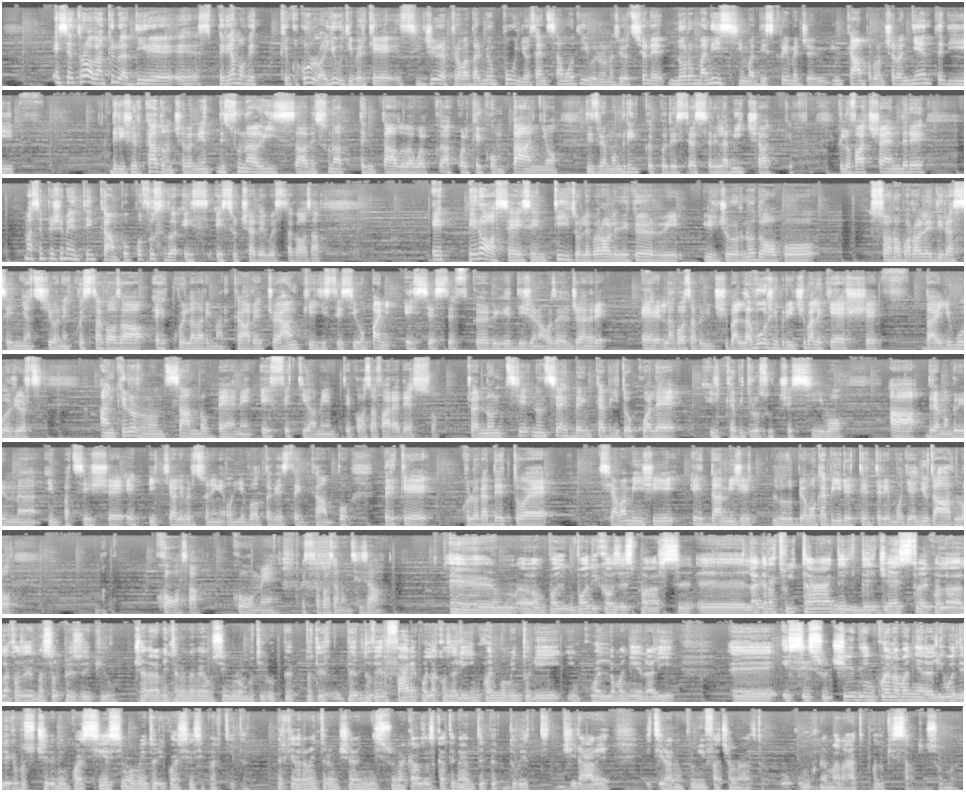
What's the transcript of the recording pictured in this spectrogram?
E si è trovato anche lui a dire: eh, Speriamo che, che, qualcuno lo aiuti perché si gira e prova a darmi un pugno senza motivo in una situazione normalissima di scrimmage in campo, non c'era niente di, di ricercato, non c'era nessuna rissa, nessun attentato qual- a qualche compagno di Tremont Green che potesse essere la miccia che, che, lo fa accendere, ma semplicemente in campo un po' frustrato e, e succede questa cosa. E però se hai sentito le parole di Curry il giorno dopo, sono parole di rassegnazione questa cosa è quella da rimarcare, cioè anche gli stessi compagni e è Steph Curry che dice una cosa del genere è la cosa principale, la voce principale che esce dagli Warriors anche loro non sanno bene effettivamente cosa fare adesso. Cioè non si, non si è ben capito qual è il capitolo successivo a Draymond Green impazzisce e picchia le persone ogni volta che sta in campo, perché quello che ha detto è siamo amici e da amici lo dobbiamo capire e tenteremo di aiutarlo. Ma cosa? Come? Questa cosa non si sa. Eh, allora, un, po', un, po', di cose sparse. Eh, la gratuità del, del, gesto è quella la cosa che mi ha sorpreso di più. Cioè, veramente non aveva un singolo motivo per, poter, per dover fare quella cosa lì, in quel momento lì, in quella maniera lì. Eh, e se succede in quella maniera lì, vuol dire che può succedere in qualsiasi momento di qualsiasi partita. Perché veramente non c'era nessuna causa scatenante per dover girare e tirare un pugno in faccia a un altro, o comunque una manata, quello che è stato, insomma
